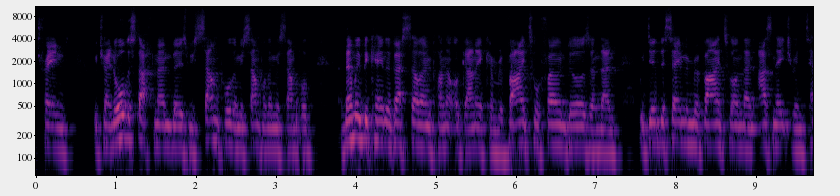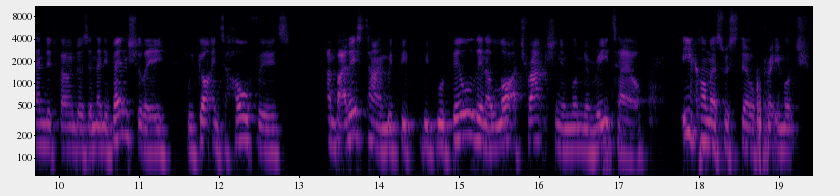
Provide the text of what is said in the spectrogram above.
trained, we trained all the staff members, we sampled and we sampled and we sampled. And then we became the best seller in Planet Organic and Revital phoned us. And then we did the same in Revital and then As Nature Intended phoned us. And then eventually we got into Whole Foods. And by this time, we'd be, we were building a lot of traction in London retail. E-commerce was still pretty much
